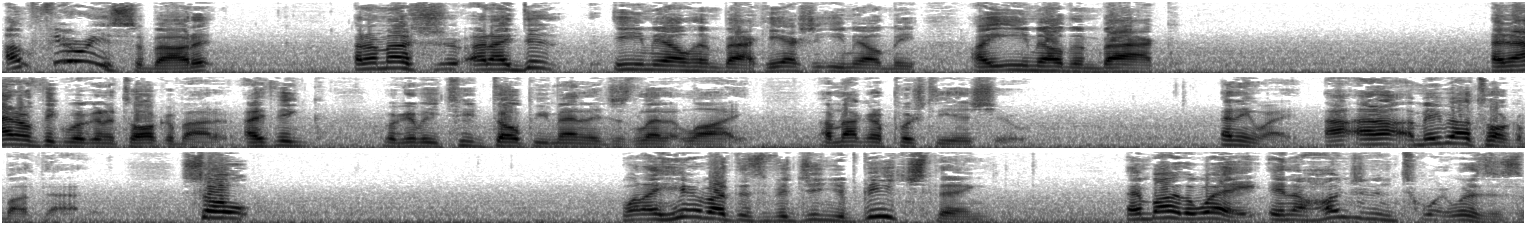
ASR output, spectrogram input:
I'm furious about it. And I'm not sure, and I did email him back. He actually emailed me. I emailed him back. And I don't think we're going to talk about it. I think we're going to be two dopey men that just let it lie. I'm not going to push the issue. Anyway, I, I, maybe I'll talk about that. So, when I hear about this Virginia Beach thing, and by the way, in 120, what is this,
